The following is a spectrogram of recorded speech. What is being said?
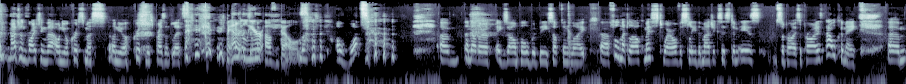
but Imagine writing that on your Christmas on your Christmas present list. bandolier of bells. oh, what? um, another example would be something like uh, Full Metal Alchemist, where obviously the magic system is surprise, surprise, alchemy. Um,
